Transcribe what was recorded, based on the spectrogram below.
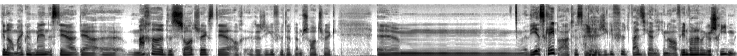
genau. Mike McMahon ist der, der äh, Macher des Short Tracks, der auch Regie geführt hat beim Short Track ähm, The Escape Artist hat er mhm. Regie geführt, weiß ich gar nicht genau. Auf jeden Fall hat er geschrieben,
